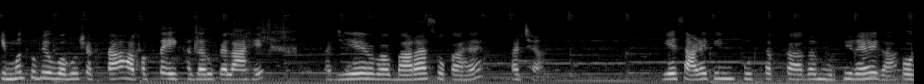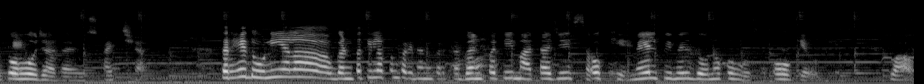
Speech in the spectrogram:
किंमत तुम्ही बघू शकता. हा फक्त एक हजार रुपयाला आहे. ये बारह सौ का है अच्छा. ये साढ़े तीन फुट तक का अगर मूर्ति रहेगा ओके। तो हो जाता है अच्छा। तर हे दोन्ही याला गणपतीला पण परिधान करतात? गणपति माता जी सब ओके. मेल फीमेल दोनों को हो सकता ओके ओके वाव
